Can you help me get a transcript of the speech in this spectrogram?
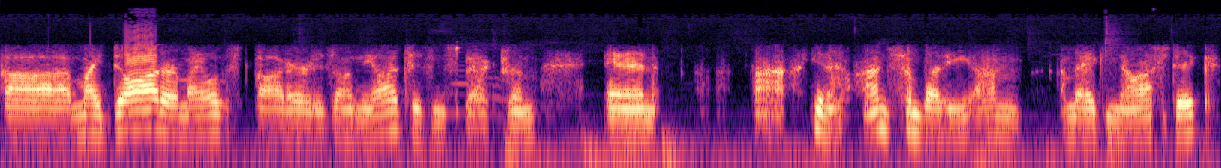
uh, my daughter, my oldest daughter, is on the autism spectrum, and uh, you know, I'm somebody. I'm I'm agnostic,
